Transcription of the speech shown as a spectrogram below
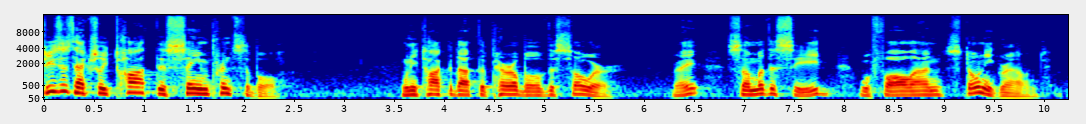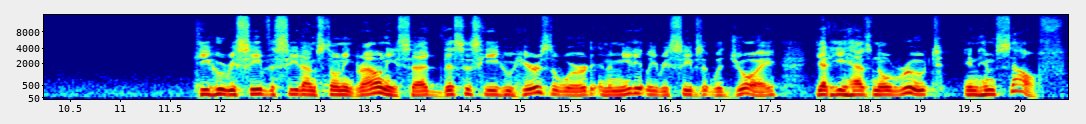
Jesus actually taught this same principle when he talked about the parable of the sower, right? Some of the seed will fall on stony ground. He who received the seed on stony ground, he said, This is he who hears the word and immediately receives it with joy, yet he has no root in himself.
